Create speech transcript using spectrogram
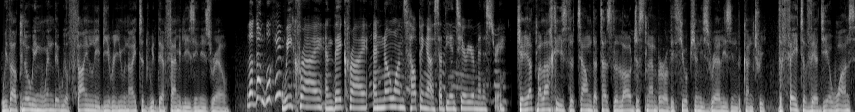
without knowing when they will finally be reunited with their families in Israel. We cry and they cry, and no one's helping us at the Interior Ministry. Kiryat Malachi is the town that has the largest number of Ethiopian Israelis in the country. The fate of their dear ones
